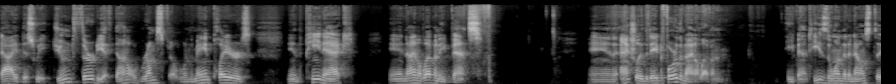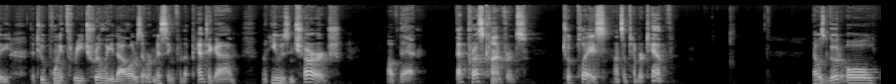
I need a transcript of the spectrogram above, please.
died this week, June 30th. Donald Rumsfeld, one of the main players in the PNAC and 9 11 events. And actually, the day before the 9 11 event, he's the one that announced the, the $2.3 trillion that were missing from the Pentagon when he was in charge of that. That press conference took place on September 10th. That was good old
